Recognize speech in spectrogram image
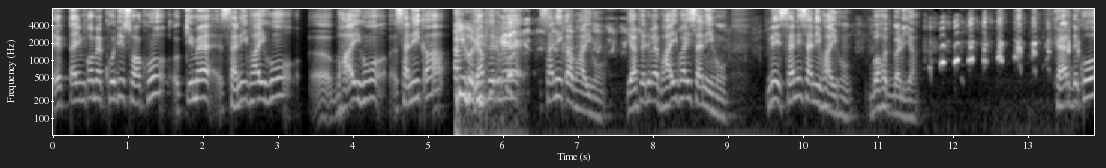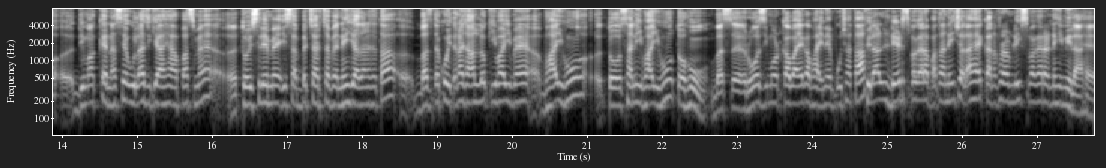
एक टाइम को मैं खुद ही शौक हूँ कि मैं सनी भाई हूँ भाई हूँ, सनी का, या फिर मैं सनी का भाई हूँ, या फिर मैं भाई भाई सनी हूँ। नहीं, सनी सनी भाई हूँ। बहुत बढ़िया। खैर देखो, दिमाग के नशे उलझ गया है आपस में तो इसलिए मैं इस सब पे चर्चा पे नहीं जाना चाहता। बस देखो, इतना जान लो कि भाई मैं भाई हूँ तो सनी भाई हूँ तो हूँ। बस रोज इमोट कब आएगा भाई ने पूछा था। फ़िलहाल डेट्स वगैरह पता नहीं चला है कन्फर्म लिक्स वगैरह नहीं मिला है।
